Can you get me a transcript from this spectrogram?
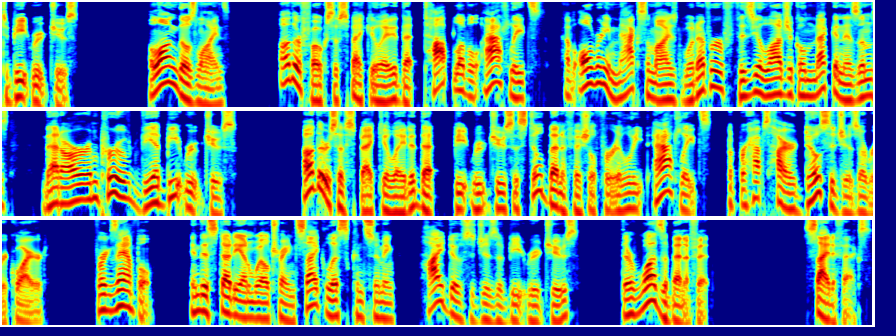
to beetroot juice. Along those lines, other folks have speculated that top level athletes have already maximized whatever physiological mechanisms that are improved via beetroot juice. Others have speculated that beetroot juice is still beneficial for elite athletes, but perhaps higher dosages are required. For example, in this study on well trained cyclists consuming high dosages of beetroot juice, there was a benefit. Side effects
